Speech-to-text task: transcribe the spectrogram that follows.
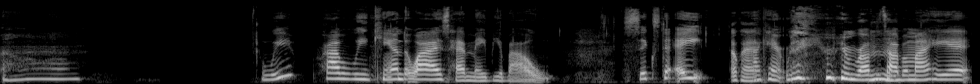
Um, we probably candle-wise have maybe about six to eight. Okay. I can't really remember off the top of my head.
